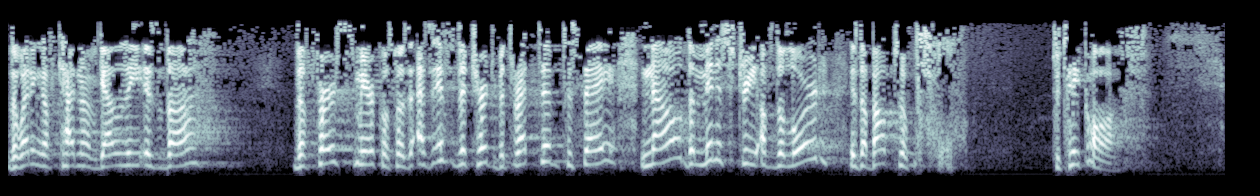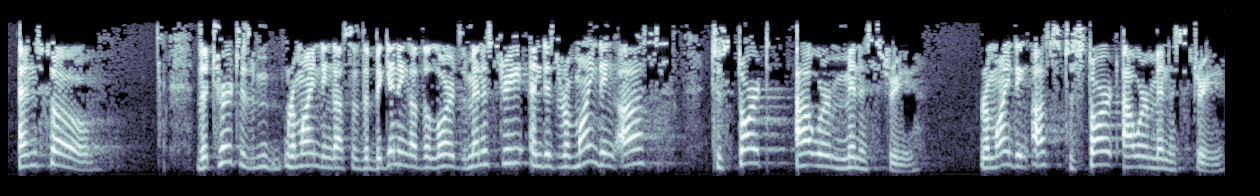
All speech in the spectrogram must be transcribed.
The wedding of Cana of Galilee is the the first miracle. So as if the church betretted to say, now the ministry of the Lord is about to, to take off. And so the church is reminding us of the beginning of the Lord's ministry and is reminding us to start our ministry reminding us to start our ministry.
